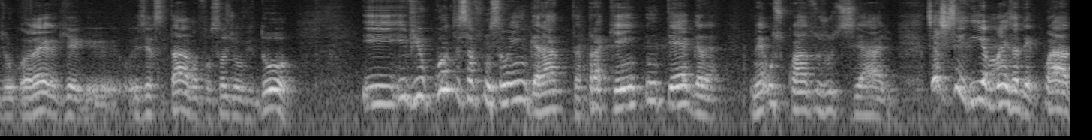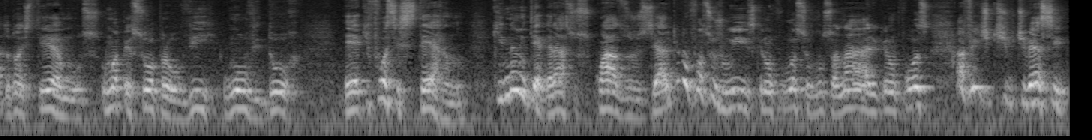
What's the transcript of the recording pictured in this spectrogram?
de um colega que exercitava a função de ouvidor e, e viu quanto essa função é ingrata para quem integra né, os quadros do judiciário. Você acha que seria mais adequado nós termos uma pessoa para ouvir, um ouvidor, é, que fosse externo, que não integrasse os quadros do judiciário, que não fosse o juiz, que não fosse o funcionário, que não fosse, a fim de que tivesse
